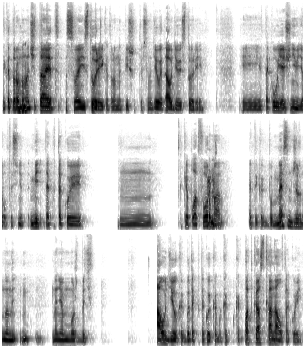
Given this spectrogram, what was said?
на котором mm-hmm. она читает свои истории, которые она пишет. То есть она делает аудиоистории. И такого я еще не видел. То есть у нее так, такой, м- такая платформа, это как бы мессенджер, но на, нем может быть аудио, как бы так, такой, как бы как, как подкаст-канал такой.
